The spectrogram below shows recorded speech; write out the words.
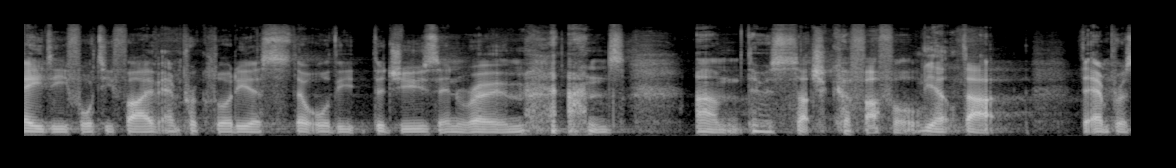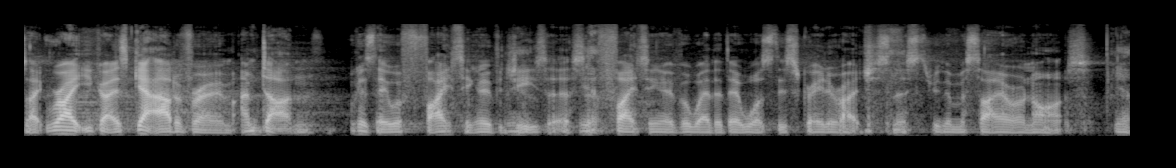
AD 45, Emperor Claudius, there were all the, the Jews in Rome, and um, there was such a kerfuffle Yeah. that the emperor was like, right, you guys, get out of Rome, I'm done. Because they were fighting over Jesus Yeah. and fighting over whether there was this greater righteousness through the Messiah or not. Yeah.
